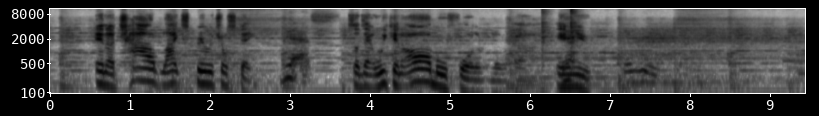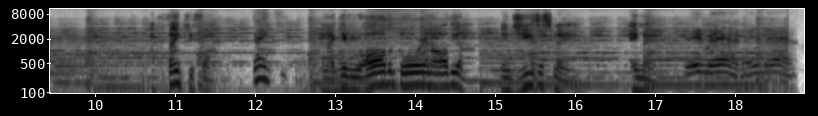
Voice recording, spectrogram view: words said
in a childlike spiritual state Yes. so that we can all move forward, Lord God, in Yeah. you. In you. I thank you, Father, Thank you. and I give you all the glory and all the honor. In Jesus' name, amen. Amen. Amen.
